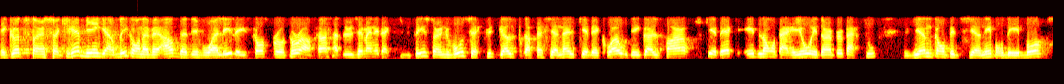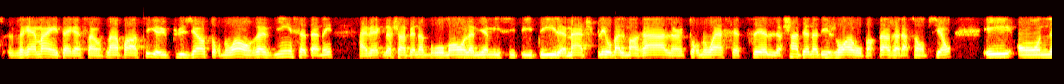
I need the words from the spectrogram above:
Écoute, c'est un secret bien gardé qu'on avait hâte de dévoiler. Le East Coast Pro Tour en France, sa deuxième année d'activité, c'est un nouveau circuit de golf professionnel québécois où des golfeurs du Québec et de l'Ontario et d'un peu partout viennent compétitionner pour des bourses vraiment intéressantes. L'an passé, il y a eu plusieurs tournois. On revient cette année avec le championnat de Bromont, le Miami CPT, le match play au Balmoral, un tournoi à Sept-Îles, le championnat des joueurs au portage à l'Assomption. Et on a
